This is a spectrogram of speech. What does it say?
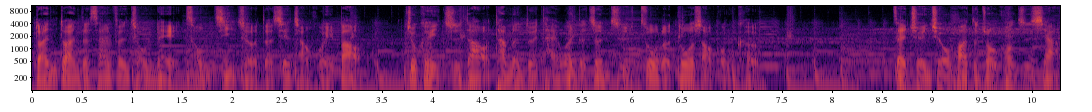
短短的三分钟内，从记者的现场回报就可以知道他们对台湾的政治做了多少功课。在全球化的状况之下。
